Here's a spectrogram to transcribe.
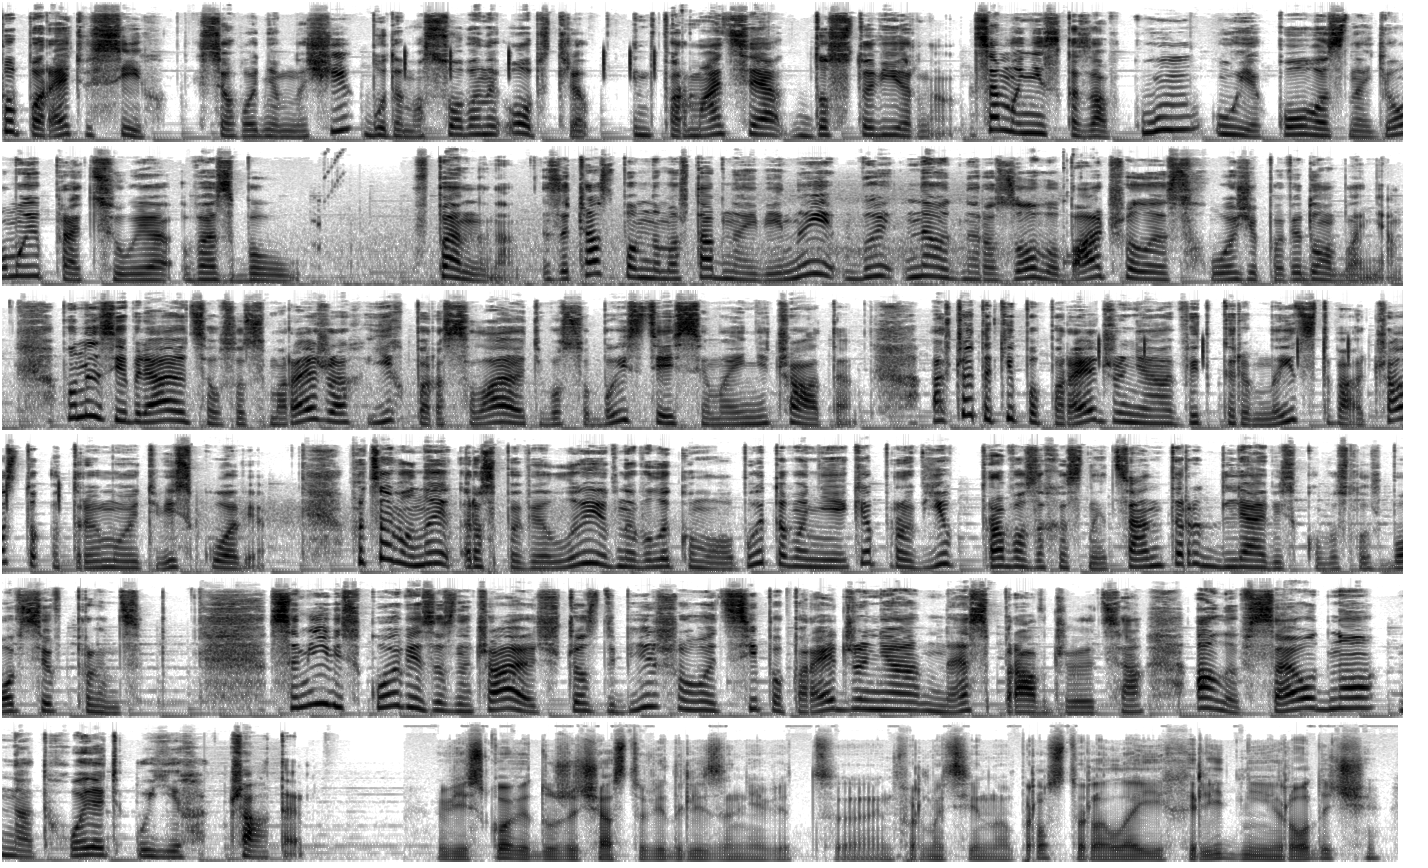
Попередь усіх сьогодні вночі буде масований обстріл. Інформація достовірна. Це мені сказав кум, у якого знайомий працює в СБУ. Впевнена, за час повномасштабної війни ви неодноразово бачили схожі повідомлення. Вони з'являються у соцмережах, їх пересилають в особисті сімейні чати. А ще такі попередження від керівництва часто отримують військові. Про це вони розповіли в невеликому опитуванні, яке провів правозахисний центр для військовослужбовців. Принцип самі військові зазначають, що здебільшого ці попередження не справджуються, але все одно надходять у їх чати. Військові дуже часто відрізані від е, інформаційного простору, але їх рідні і родичі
